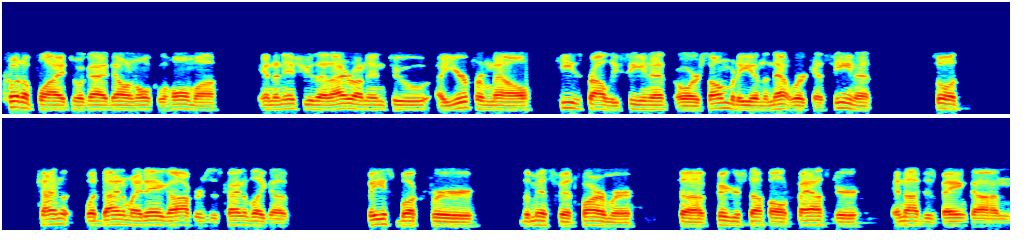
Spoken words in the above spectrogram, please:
could apply to a guy down in Oklahoma. And an issue that I run into a year from now, he's probably seen it or somebody in the network has seen it. So it's kind of what Dynamite Ag offers is kind of like a Facebook for the misfit farmer to figure stuff out faster and not just bank on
